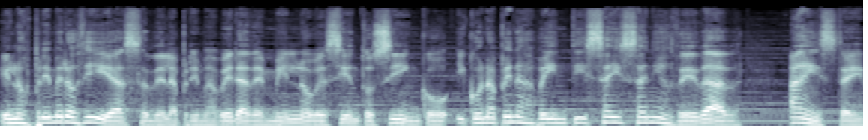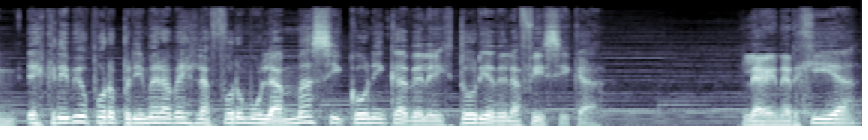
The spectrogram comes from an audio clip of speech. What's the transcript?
En los primeros días de la primavera de 1905 y con apenas 26 años de edad, Einstein escribió por primera vez la fórmula más icónica de la historia de la física. La energía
